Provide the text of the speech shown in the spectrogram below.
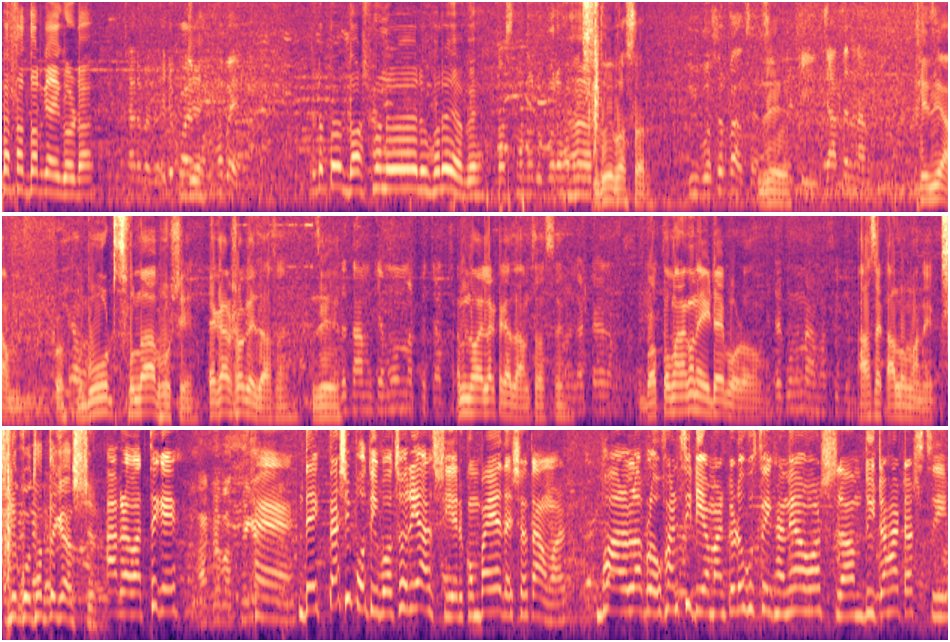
বেচার দরকার এগুলোটা এটা কয় হবে? এটা তো দশ মনের উপরেই হবে। দশ মনের উপরে হবে? দুই বছর। দুই বছর পালছেন? জি। জাতের নাম কি? ফিজিয়াম। বুট ছোলা ভসে এগারোশো কেজি আছে। জি। দাম কেমন আপনি চাচ্ছেন? আমি নয় লাখ টাকা দাম দাম বর্তমানে এখন এইটাই বড়। এটা কোনো নাম আছে কি আছে কালো মানিক। আপনি কোথা থেকে আসছেন? আগ্রাবাদ থেকে। আগ্রাবাদ থেকে হ্যাঁ। দেখতে আসি প্রতি বছরই আসি এরকম ভাইয়াদের সাথে আমার। ভালো লাগল ওখানে সিডিয়া মার্কেটও ঘুরছে এখানে আসলাম দুইটা হাট আসছি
